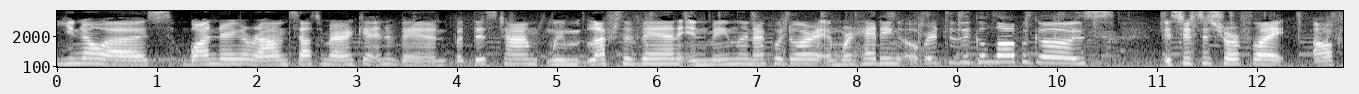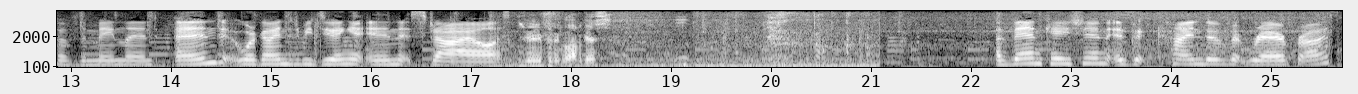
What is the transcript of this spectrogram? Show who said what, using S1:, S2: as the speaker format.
S1: You know us, wandering around South America in a van, but this time we left the van in mainland Ecuador and we're heading over to the Galapagos. It's just a short flight off of the mainland and we're going to be doing it in style.
S2: You ready for the Galapagos?
S1: A vancation is kind of rare for us.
